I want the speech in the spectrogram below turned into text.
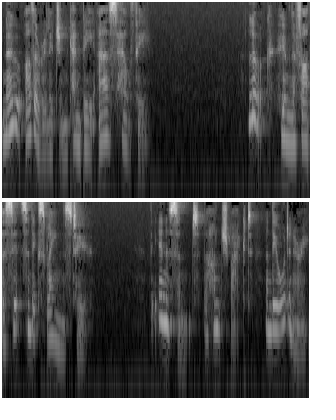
No other religion can be as healthy. Look whom the Father sits and explains to the innocent, the hunchbacked, and the ordinary.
